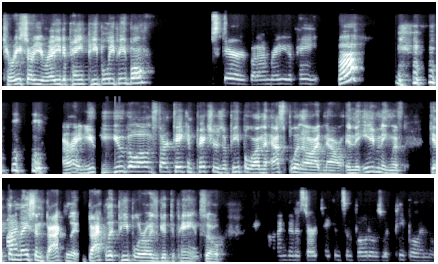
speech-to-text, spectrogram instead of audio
Teresa, are you ready to paint peoply people? I'm scared, but I'm ready to paint. Huh? All right, you you go out and start taking pictures of people on the Esplanade now in the evening with Get them nice and backlit. Backlit people are always good to paint. So I'm going to start taking some photos with people in them,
